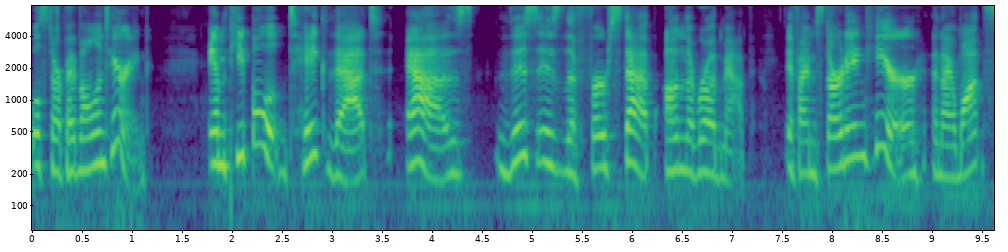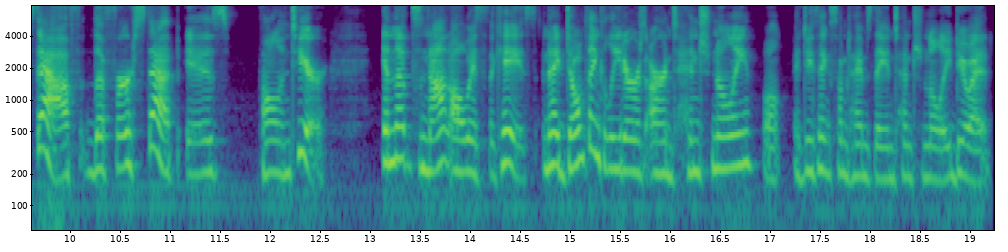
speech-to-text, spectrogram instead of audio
We'll start by volunteering. And people take that as this is the first step on the roadmap. If I'm starting here and I want staff, the first step is volunteer. And that's not always the case. And I don't think leaders are intentionally, well, I do think sometimes they intentionally do it.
